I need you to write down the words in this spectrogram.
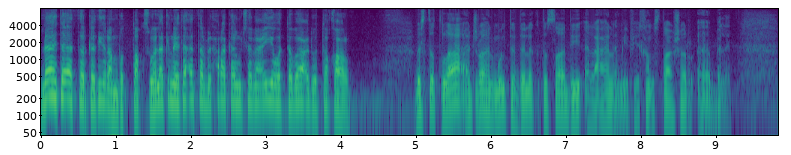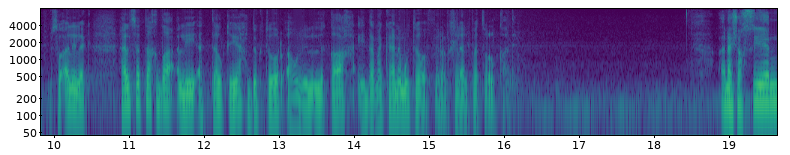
لا يتأثر كثيرا بالطقس ولكنه يتأثر بالحركة المجتمعية والتباعد والتقارب. باستطلاع اجراه المنتدى الاقتصادي العالمي في 15 آه، بلد. سؤالي لك هل ستخضع للتلقيح دكتور أو للقاح إذا ما كان متوفرا خلال الفترة القادمة؟ أنا شخصيا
